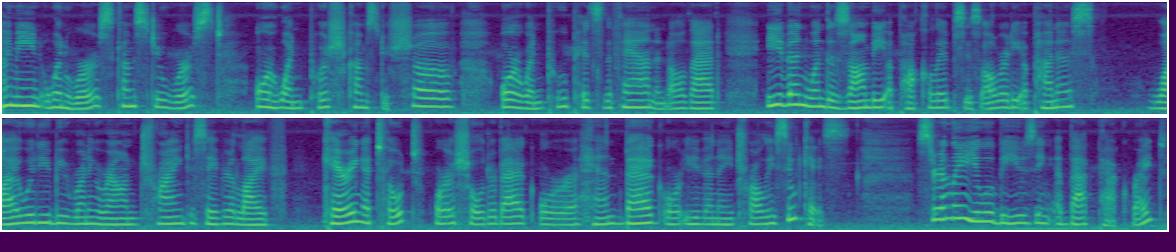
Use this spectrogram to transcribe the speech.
I mean, when worst comes to worst, or when push comes to shove, or when poop hits the fan and all that, even when the zombie apocalypse is already upon us, why would you be running around trying to save your life, carrying a tote or a shoulder bag or a handbag or even a trolley suitcase? Certainly, you will be using a backpack, right?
